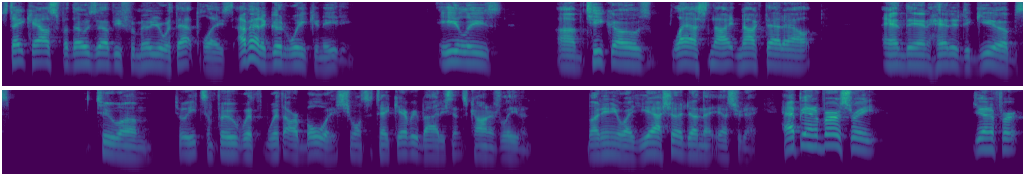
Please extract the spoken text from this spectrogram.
Steakhouse for those of you familiar with that place. I've had a good week in eating. Ely's, um, Tico's last night knocked that out and then headed to Gibbs to um to eat some food with with our boys. She wants to take everybody since Connor's leaving. But anyway, yeah, I should have done that yesterday. Happy anniversary, Jennifer.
